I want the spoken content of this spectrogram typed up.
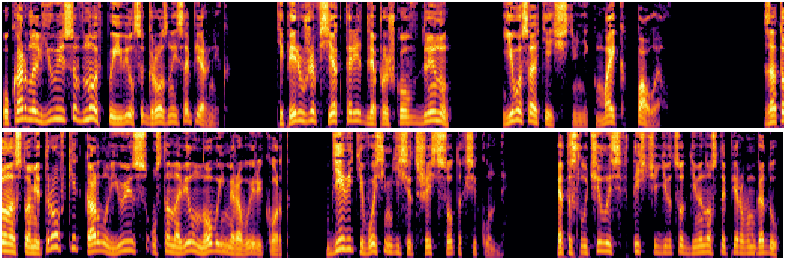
у Карла Льюиса вновь появился грозный соперник теперь уже в секторе для прыжков в длину, его соотечественник Майк Пауэлл. Зато на 100-метровке Карл Льюис установил новый мировой рекорд 9,86 секунды. Это случилось в 1991 году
